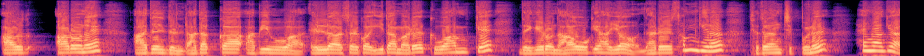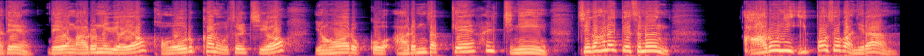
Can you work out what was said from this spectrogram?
아, 아론의 아들들 나답과 아비후와 엘르아살과 이다마를 그와 함께 내게로 나오게 하여 나를 섬기는 제사장 직분을 행하게 하되 내형 아론을 위하여 거룩한 옷을 지어 영화롭고 아름답게 할지니 지금 하나님께서는 아론이 이뻐서가 아니라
